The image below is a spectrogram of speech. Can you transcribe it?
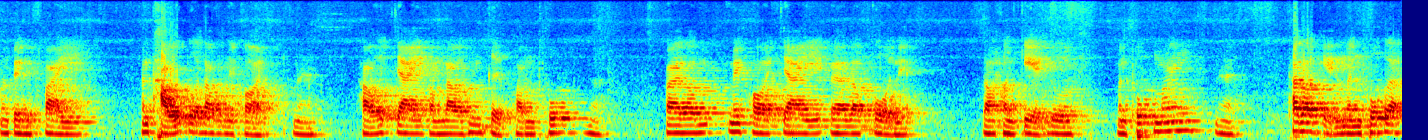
มันเป็นไฟ มันเผาตัวเราในก่อนนะเผาใจของเราที่มันเกิดความทุกข์นะเวลาเราไม่พอใจเวลาเราโกรธเนี่ยลองสังเกตดูมันทุกข์ไหมนะถ้าเราเห็นมันทุกข์แล้ว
